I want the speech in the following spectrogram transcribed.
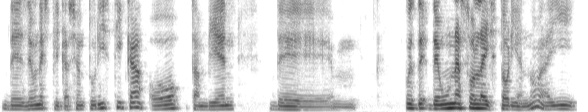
desde una explicación turística o también de, mm, pues de, una sola historia, ¿no? Ahí,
